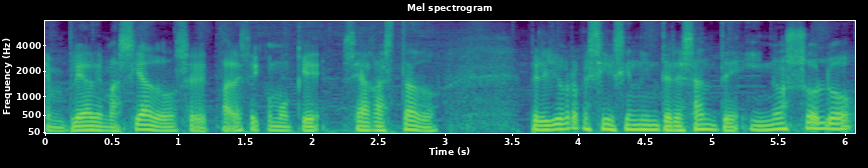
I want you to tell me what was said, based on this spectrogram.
emplea demasiado, se parece como que se ha gastado, pero yo creo que sigue siendo interesante y no solo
